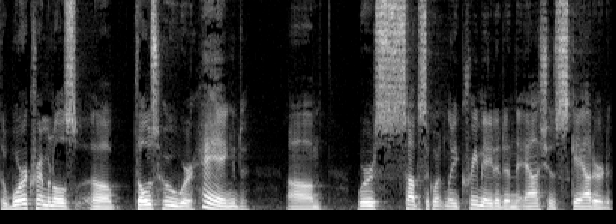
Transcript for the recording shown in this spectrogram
the war criminals, uh, those who were hanged, um, were subsequently cremated and the ashes scattered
